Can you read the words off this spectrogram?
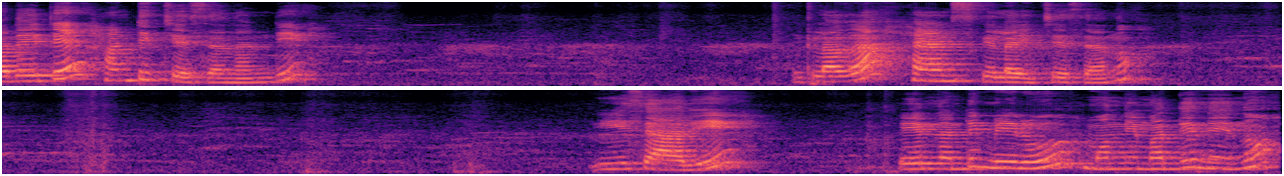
అదైతే అంటిచ్చేసానండి. ఇట్లాగా హ్యాండ్స్కి ఇలా ఇచ్చేసాను. ఈ శారీ ఏంటంటే మీరు మొన్న ఈ మధ్య నేను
